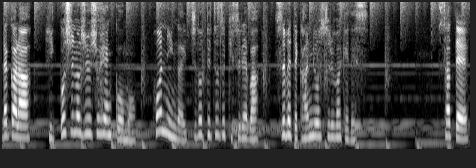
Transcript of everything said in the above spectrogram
だから引っ越しの住所変更も本人が一度手続きすれば全て完了するわけです。さて、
